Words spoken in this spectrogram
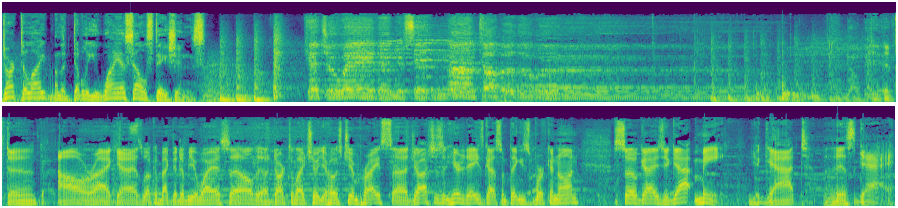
Dark to Light on the WYSL stations. Catch a wave and you're sitting on top of the world. Dun, dun, dun. All right, guys, welcome back to WYSL, the Dark to Light Show. Your host, Jim Price. Uh, Josh isn't here today. He's got some things he's working on. So, guys, you got me. You got this guy.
